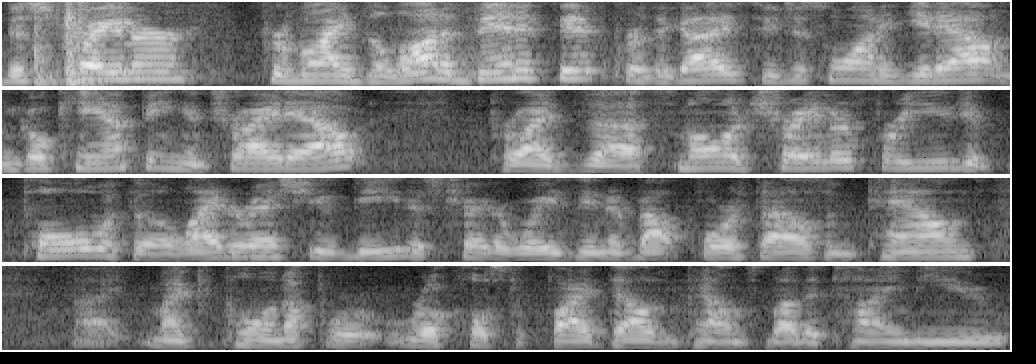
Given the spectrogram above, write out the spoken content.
this trailer provides a lot of benefit for the guys who just want to get out and go camping and try it out. Provides a smaller trailer for you to pull with a lighter SUV. This trailer weighs in about 4,000 pounds. Uh, might be pulling up real close to 5,000 pounds by the time you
